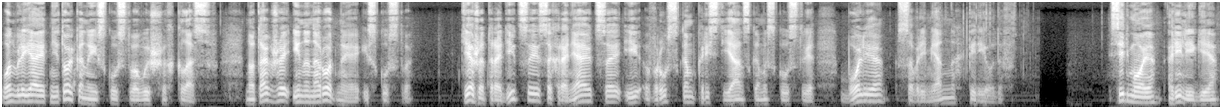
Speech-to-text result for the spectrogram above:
Он влияет не только на искусство высших классов, но также и на народное искусство. Те же традиции сохраняются и в русском крестьянском искусстве более современных периодов. Седьмое. Религия.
